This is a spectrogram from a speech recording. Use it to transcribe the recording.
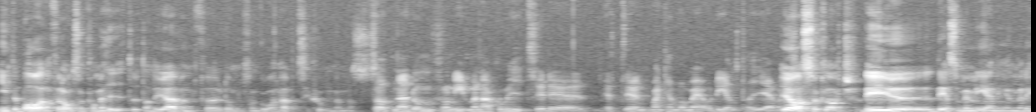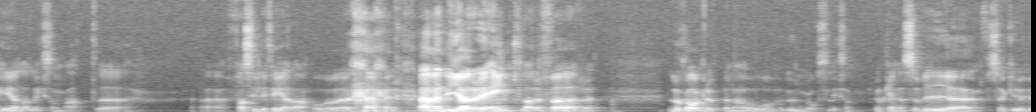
inte bara för de som kommer hit utan det är ju även för de som går här på sektionen. Så att när de från Ilmerna kommer hit så är det ett event man kan vara med och delta i även? Ja, såklart. Det är ju det som är meningen med det hela, liksom att eh, facilitera och ja, men göra det enklare för lokalgrupperna att umgås. Liksom. Okej. Så vi eh, försöker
